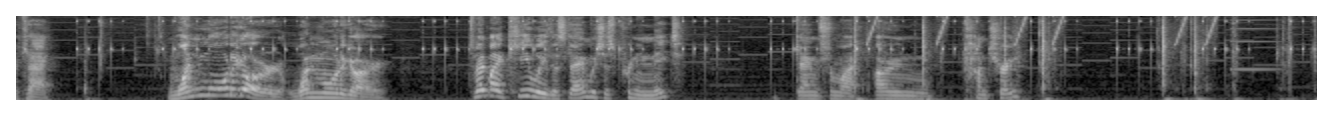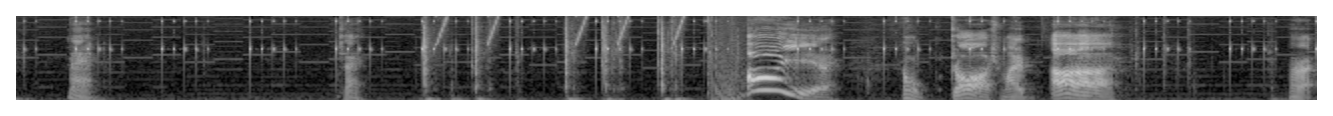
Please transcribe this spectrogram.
Okay. One more to go. One more to go. It's made by Kiwi, this game, which is pretty neat. Games from my own country. Man. Okay. Oh, yeah. Oh, gosh, my... Ah. Alright.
